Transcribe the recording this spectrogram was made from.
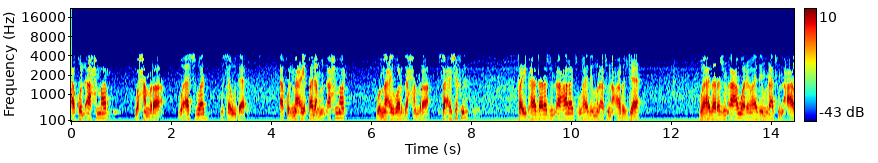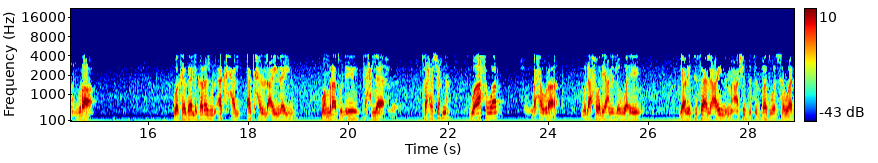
أقول أحمر وحمراء وأسود وسوداء. أقول معي قلم أحمر ومعي وردة حمراء. صح يا شيخنا؟ طيب هذا رجل أعرج وهذه امرأة عرجاء وهذا رجل أعور وهذه امرأة عوراء. وكذلك رجل أكحل أكحل العينين. وامرأة إيه؟ كحلاء. صح يا شيخنا؟ وأحور وحوراء. والأحور يعني اللي هو إيه؟ يعني اتساع العين مع شدة البرد والسواد.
